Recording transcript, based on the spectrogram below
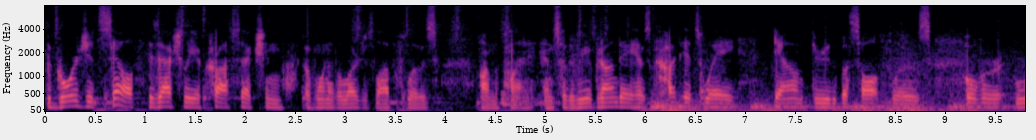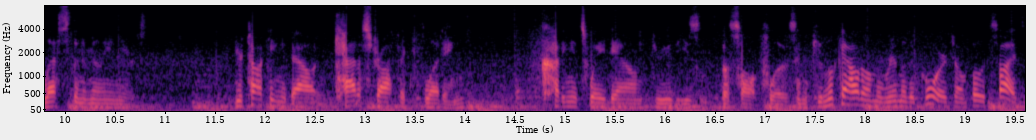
The gorge itself is actually a cross section of one of the largest lava flows on the planet. And so the Rio Grande has cut its way down through the basalt flows over less than a million years. You're talking about catastrophic flooding cutting its way down through these basalt flows. And if you look out on the rim of the gorge on both sides,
